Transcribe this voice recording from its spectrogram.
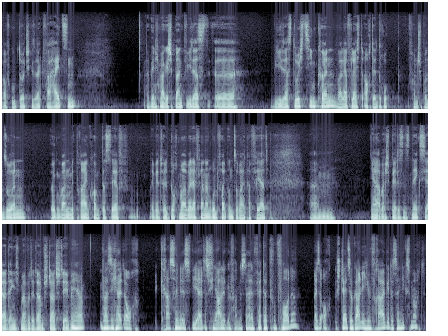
auf gut Deutsch gesagt verheizen. Da bin ich mal gespannt, wie das, äh, wie die das durchziehen können, weil da vielleicht auch der Druck von Sponsoren irgendwann mit reinkommt, dass der eventuell doch mal bei der Flandern-Rundfahrt und so weiter fährt. Ähm, ja, aber spätestens nächstes Jahr, denke ich mal, wird er da am Start stehen. Ja, was ich halt auch krass finde, ist, wie er das Finale gefahren ist. ne? Er fährt halt von vorne, also auch stellt so gar nicht in Frage, dass er nichts macht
